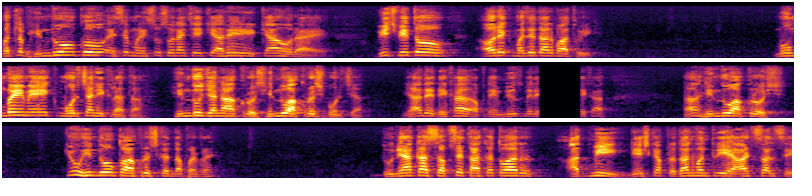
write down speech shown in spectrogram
मतलब हिंदुओं को ऐसे महसूस होना चाहिए कि अरे, क्या हो रहा है? बीच में तो और एक मज़ेदार बात हुई. मुंबई में एक मोर्चा निकला था. हिंदू जन आक्रोश, हिंदू आक्रोश मोर्चा। याद है, देखा अपने न्यूज़ में देखा? हाँ हिंदू आक्रोश। क्यों हिंदुओं को आक्रोश करना पड़ रहा है? दुनिया का सबसे ताकतवर आदमी, देश का प्रधानमंत्री है आठ साल से।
